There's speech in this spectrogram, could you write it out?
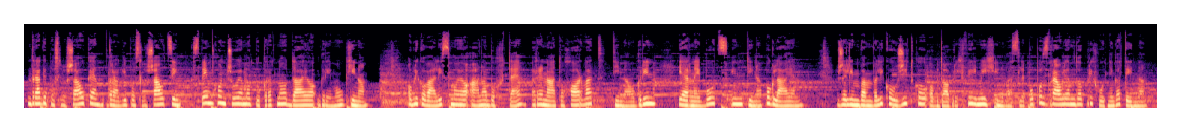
Drage poslušalke, dragi poslušalci, s tem končujemo tokratno oddajo Gremo v kino. Oblikovali smo jo Ana Bohte, Renato Horvat, Tina Ogrin, Jrnej Buc in Tina Poglajen. Želim vam veliko užitkov ob dobrih filmih in vas lepo pozdravljam do prihodnjega tedna.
